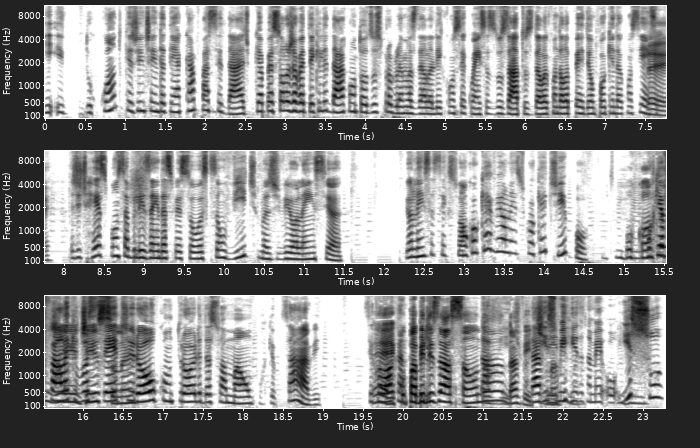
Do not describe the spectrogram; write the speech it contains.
E, e do quanto que a gente ainda tem a capacidade, porque a pessoa já vai ter que lidar com todos os problemas dela ali, consequências dos atos dela quando ela perder um pouquinho da consciência. É. A gente responsabiliza ainda as pessoas que são vítimas de violência. Violência sexual, qualquer violência de qualquer tipo. Por Uhum. conta Porque fala de- que você disso, né? tirou o controle da sua mão, porque, sabe? Você É, coloca culpabilização da, da, da vítima. vítima. Isso me irrita também. Uhum. Isso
